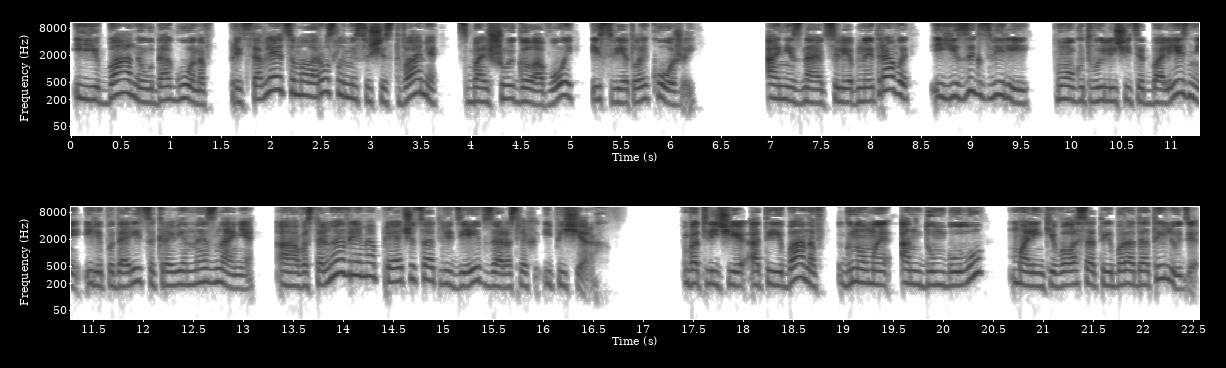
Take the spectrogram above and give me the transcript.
И ебаны у догонов представляются малорослыми существами с большой головой и светлой кожей. Они знают целебные травы и язык зверей, могут вылечить от болезни или подарить сокровенное знание, а в остальное время прячутся от людей в зарослях и пещерах. В отличие от иебанов, гномы Андумбулу, маленькие волосатые бородатые люди,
